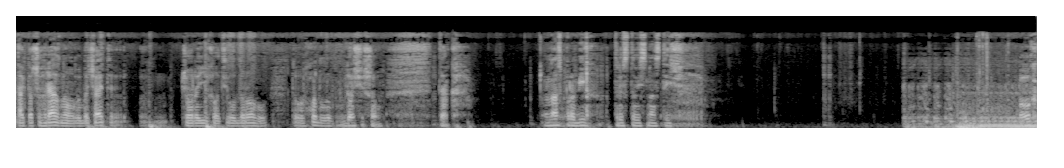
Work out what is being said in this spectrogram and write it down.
Так, то що грязно, вибачайте. Вчора їхали цілу дорогу, то виходили в дощ ішов. Так. У нас пробіг 318 тисяч. Ох.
